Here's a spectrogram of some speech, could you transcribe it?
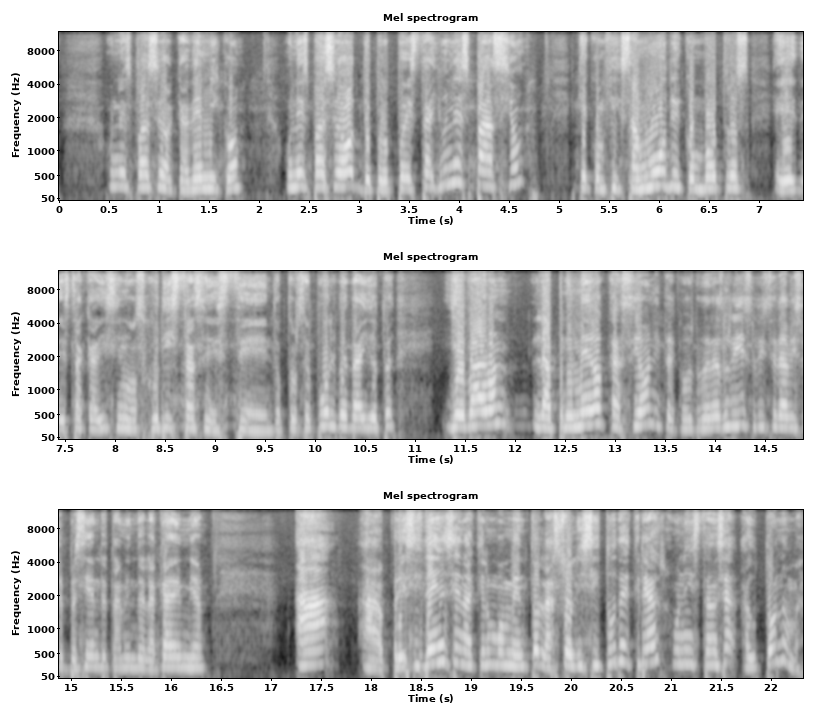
un espacio académico, un espacio de propuesta y un espacio que con Fixamudio y con otros eh, destacadísimos juristas, este, el doctor Sepúlveda y otros, llevaron la primera ocasión, y te acordarás Luis, Luis era vicepresidente también de la academia, a, a presidencia en aquel momento la solicitud de crear una instancia autónoma.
